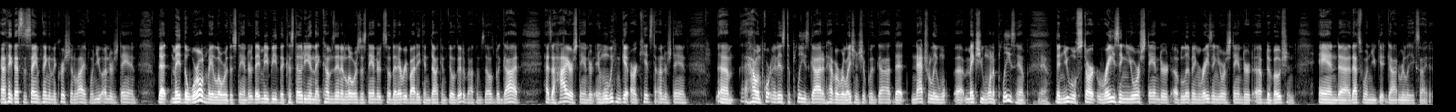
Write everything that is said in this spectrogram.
And I think that's the same thing in the Christian life. When you understand that may, the world may lower the standard, they may be the custodian that comes in and lowers the standard so that everybody can dunk and feel good about themselves. But God has a higher standard. And when we can get our kids to understand um, how important it is to please God and have a relationship with God that naturally uh, makes you want to please Him, yeah. then you will start raising your standard of living, raising your standard of devotion. And uh, that's when you get God really excited.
